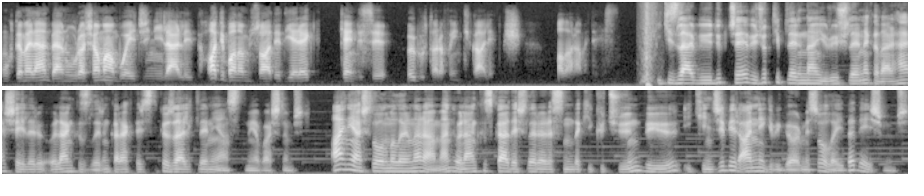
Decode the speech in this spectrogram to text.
Muhtemelen ben uğraşamam bu ecinilerle. Hadi bana müsaade diyerek kendisi öbür tarafa intikal etmiş. Allah rahmet eylesin. İkizler büyüdükçe vücut tiplerinden yürüyüşlerine kadar her şeyleri ölen kızların karakteristik özelliklerini yansıtmaya başlamış. Aynı yaşta olmalarına rağmen ölen kız kardeşler arasındaki küçüğün büyüğü ikinci bir anne gibi görmesi olayı da değişmemiş.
